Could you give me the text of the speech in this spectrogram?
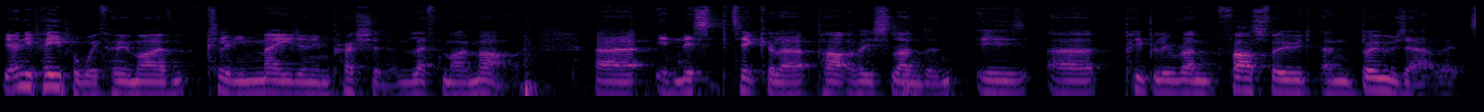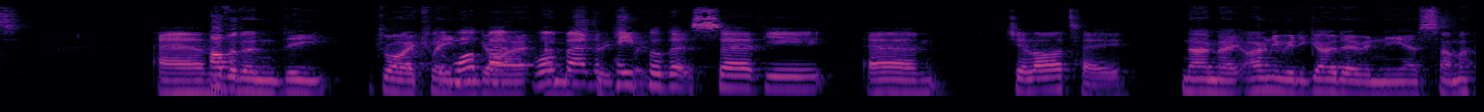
the only people with whom I've clearly made an impression and left my mark uh, in this particular part of East London is uh, people who run fast food and booze outlets, Um, other than the dry cleaning what guy. about what about the street people that serve you um, gelato? No, mate, I only really go there in the uh, summer.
